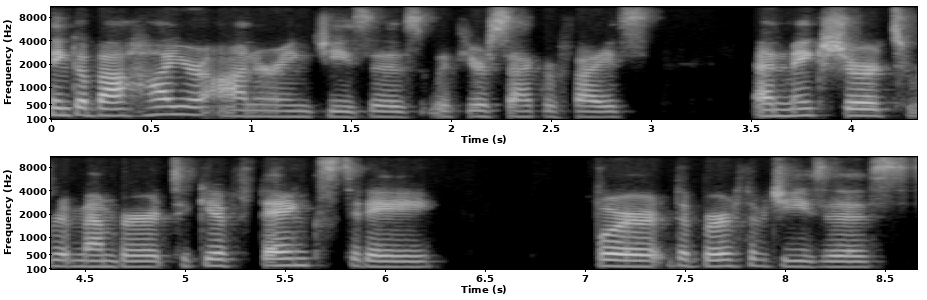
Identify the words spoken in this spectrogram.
think about how you're honoring Jesus with your sacrifice and make sure to remember to give thanks today for the birth of Jesus,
